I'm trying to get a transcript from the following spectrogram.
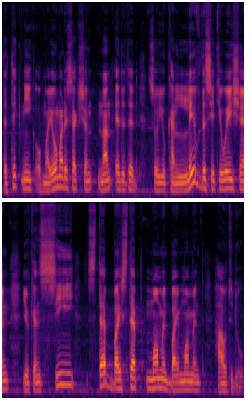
the technique of myoma resection, non-edited, so you can live the situation, you can see step by step, moment by moment, how to do.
